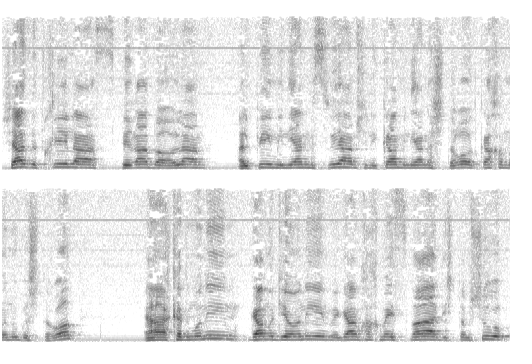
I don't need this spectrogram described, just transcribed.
שאז התחילה ספירה בעולם על פי מניין מסוים שנקרא מניין השטרות, ככה מנו בשטרות. הקדמונים, גם הגאונים וגם חכמי ספרד השתמשו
